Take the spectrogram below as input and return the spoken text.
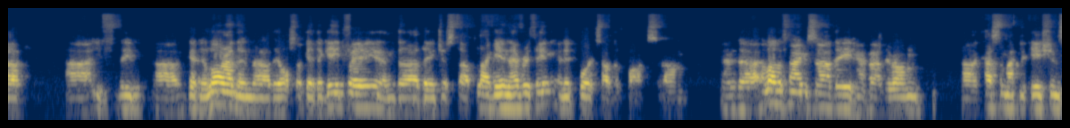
uh, uh if they uh, get a LoRa, then uh, they also get a gateway, and uh, they just uh, plug in everything, and it works out of the box. Um, and a lot of times they have their own custom applications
